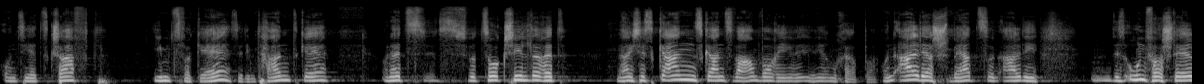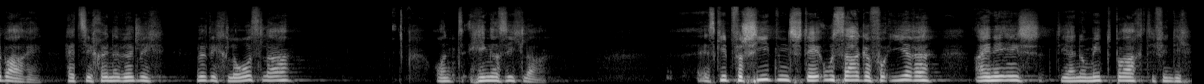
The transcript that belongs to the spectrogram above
Und sie hat es geschafft, ihm zu vergeben, sie hat ihm die Hand gegeben. Und jetzt, es wird so geschildert, dann ist es ganz, ganz warm war in ihrem Körper. Und all der Schmerz und all die, das Unvorstellbare hat sie können wirklich, wirklich loslassen und hinter sich lassen. Es gibt verschiedenste Aussagen von ihr. Eine ist, die er noch mitbracht, die finde ich,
